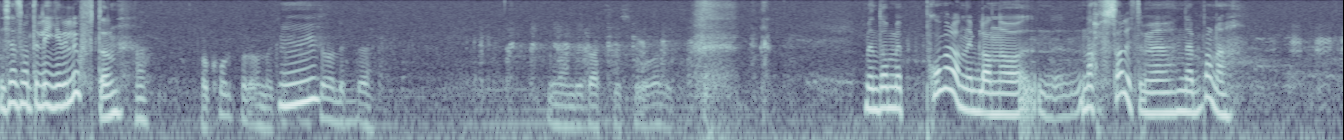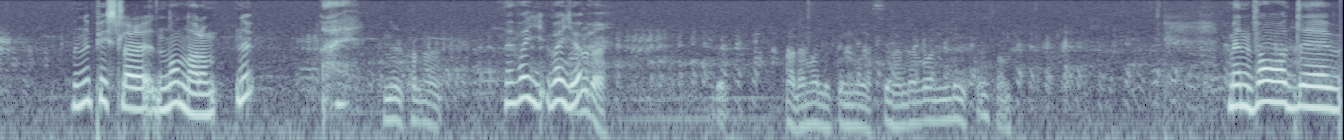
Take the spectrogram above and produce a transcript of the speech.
det känns som att det ligger i luften. Ha koll på dem. Mm. Kör lite innan det är dags att sova lite. Men de är på varandra ibland och nafsar lite med näbbarna. Men nu pysslar någon av dem, nu, Nu, kolla nu. men vad, vad Ser du gör, det? Det- Ja, den var lite mesig men det var en liten sån. men vad, eh,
